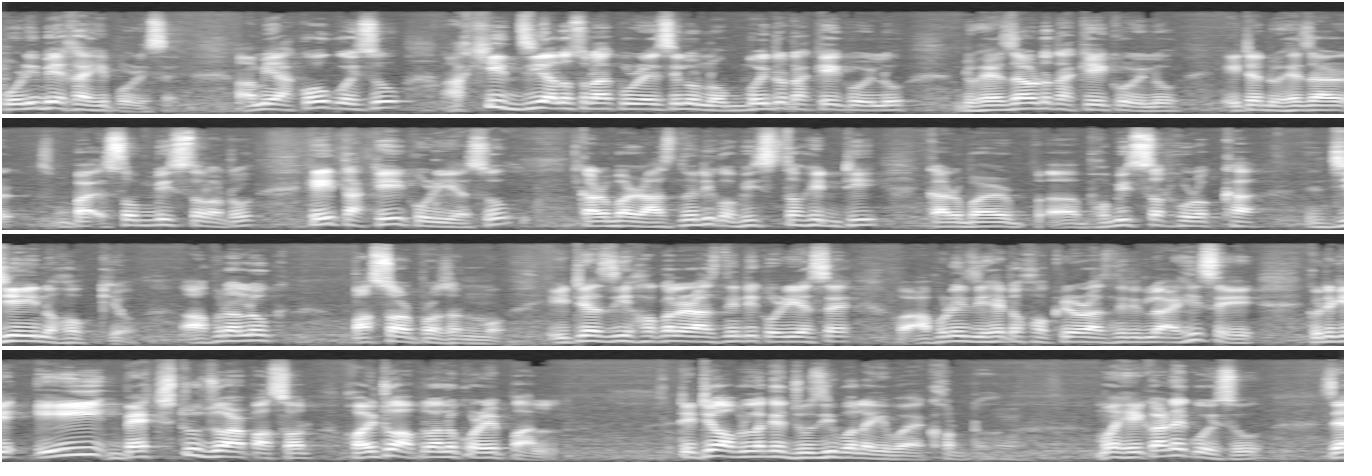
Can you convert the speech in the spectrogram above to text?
পৰিৱেশ আহি পৰিছে। আমি আকৌ কৈছোঁ আশীত যি আলোচনা কৰি আছিলোঁ নব্বৈটো তাকেই কৰিলোঁ দুহেজাৰটো তাকেই কৰিলোঁ এতিয়া দুহেজাৰ চৌব্বিছ চনতো সেই তাকেই কৰি আছোঁ। কাৰোবাৰ ৰাজনৈতিক অভীষ্ট সিদ্ধি কাৰোবাৰ ভৱিষ্যত সুৰক্ষা যিয়েই নহওক কিয়। আপোনালোক পাছৰ প্ৰজন্ম এতিয়া যিসকলে ৰাজনীতি কৰি আছে আপুনি যিহেতু সক্ৰিয় ৰাজনীতিলৈ আহিছেই গতিকে এই বেটছটো যোৱাৰ পাছত হয়তো আপোনালোকৰে পাল। তেতিয়াও আপোনালোকে যুঁজিব লাগিব এখণ্ড মই সেইকাৰণে কৈছোঁ যে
